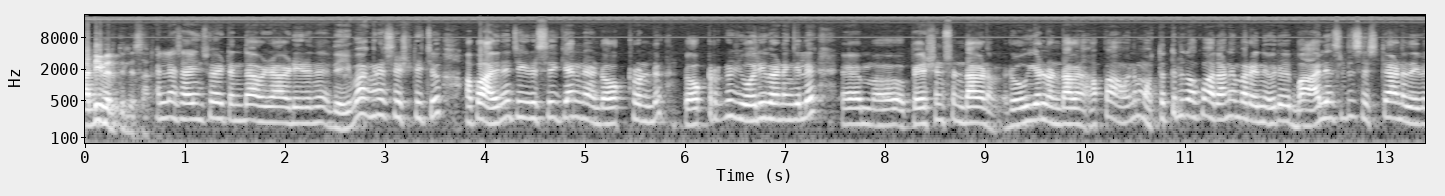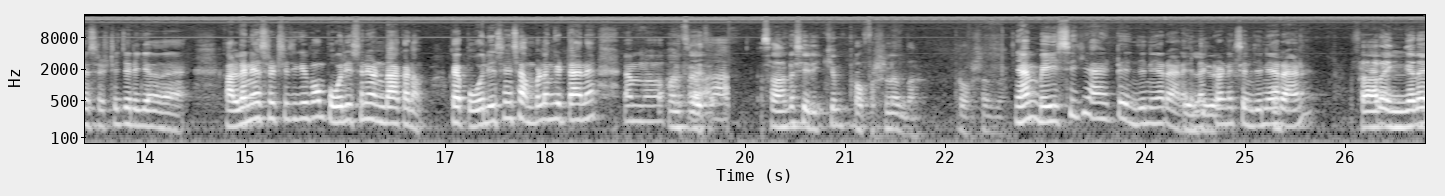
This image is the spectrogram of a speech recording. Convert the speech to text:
അടി വരത്തില്ല സാർ. അല്ല സയൻസുമായിട്ട് എന്താ അവിടെ അടി വരുന്നത് ദൈവം അങ്ങനെ സൃഷ്ടിച്ചു. അപ്പോൾ അതിനെ ചികിത്സിക്കാൻ ഡോക്ടറുണ്ട്. ഡോക്ടർക്ക് ജോലി വേണമെങ്കിൽ പേഷ്യൻസ് ഉണ്ടാകണം രോഗികൾ ഉണ്ടാകണം. അപ്പോൾ അവന് മൊത്തത്തിൽ നോക്കുമ്പോൾ അതാണ് ഞാൻ പറയുന്നത് ഒരു ബാലൻസ്ഡ് സിസ്റ്റമാണ് ദൈവം സൃഷ്ടിച്ചിരിക്കുന്നത്. കള്ളനെ സൃഷ്ടിച്ചിരിക്കുമ്പോൾ പോലീസിനെ ഉണ്ടാക്കണം. ഓക്കെ പോലീസിന് ശമ്പളം കിട്ടാൻ സാറിന്റെ ശരിക്കും പ്രൊഫഷൻ എന്താ പ്രൊഫഷൻ ഞാൻ ബേസിക് ആയിട്ട് എഞ്ചിനീയർ ആണ്. ഇലക്ട്രോണിക്സ് എഞ്ചിനീയർ ആണ്. സാർ എങ്ങനെ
